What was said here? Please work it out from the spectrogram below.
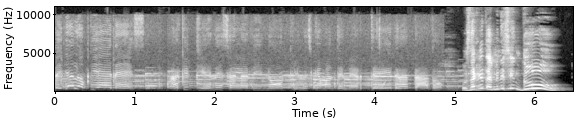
Ya lo tienes. Aquí tienes, Aladino. Tienes que mantenerte hidratado. O sea que también es hindú.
